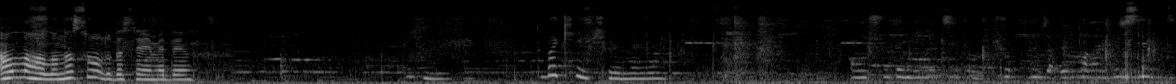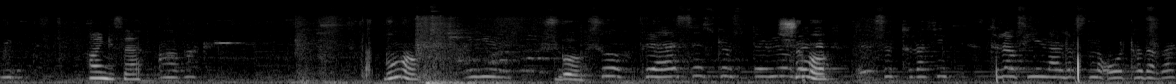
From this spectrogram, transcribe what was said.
Allah Allah nasıl oldu da sevmedin? Dur bakayım şuralara. Aa şurada var. Çok güzel. Hangisi? Aa bak. Bu mu? Hayır. Bu. Şu prenses gösteriyor. Şu mu? e, Şu trafik trafiğin arasında ortada var.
